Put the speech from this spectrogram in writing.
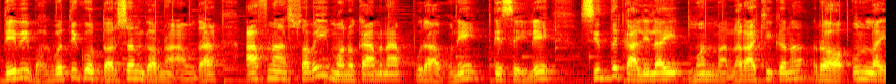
देवी भगवतीको दर्शन गर्न आउँदा आफ्ना सबै मनोकामना पुरा हुने त्यसैले सिद्धकालीलाई मनमा नराखिकन र उनलाई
